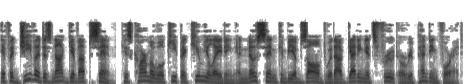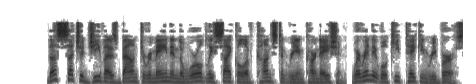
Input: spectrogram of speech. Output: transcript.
If a jiva does not give up sin, his karma will keep accumulating and no sin can be absolved without getting its fruit or repenting for it. Thus such a jiva is bound to remain in the worldly cycle of constant reincarnation, wherein it will keep taking rebirths,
